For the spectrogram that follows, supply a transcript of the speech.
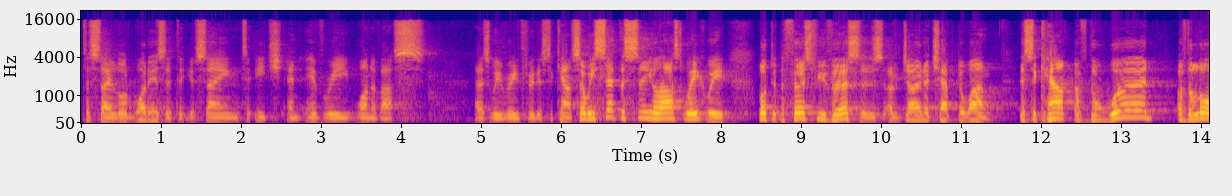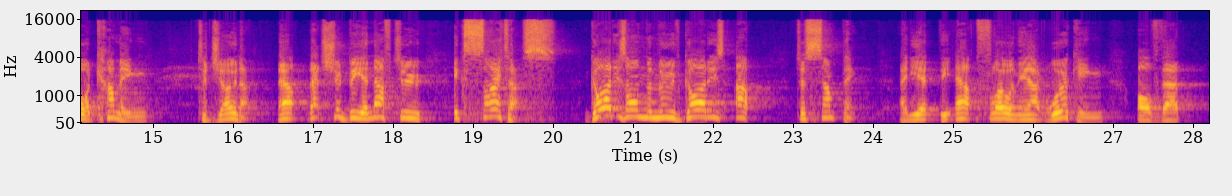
to say, Lord, what is it that you're saying to each and every one of us as we read through this account? So we set the scene last week. We looked at the first few verses of Jonah chapter 1. This account of the word of the Lord coming to Jonah. Now, that should be enough to excite us. God is on the move, God is up to something. And yet, the outflow and the outworking of that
